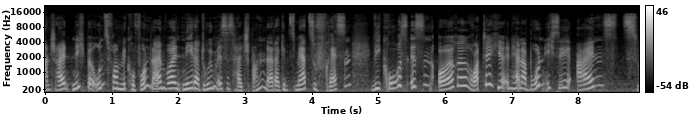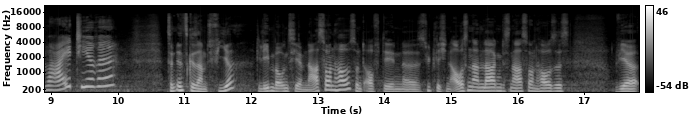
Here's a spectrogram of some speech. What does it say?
anscheinend nicht bei uns vorm Mikrofon bleiben wollen. Nee, da drüben ist es halt spannender, da gibt es mehr zu fressen. Wie groß ist denn eure Rotte hier in Hellerbrunn? Ich sehe eins, zwei Tiere. Es sind insgesamt vier. Die leben bei uns hier im Nashornhaus und auf den äh, südlichen Außenanlagen des Nashornhauses. Wir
